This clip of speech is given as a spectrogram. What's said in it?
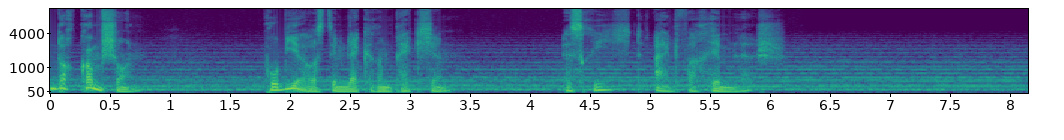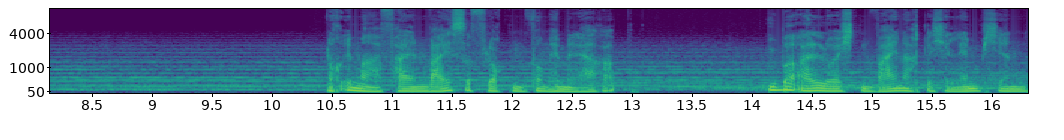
Doch komm schon, probier aus dem leckeren Päckchen. Es riecht einfach himmlisch. Noch immer fallen weiße Flocken vom Himmel herab. Überall leuchten weihnachtliche Lämpchen,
